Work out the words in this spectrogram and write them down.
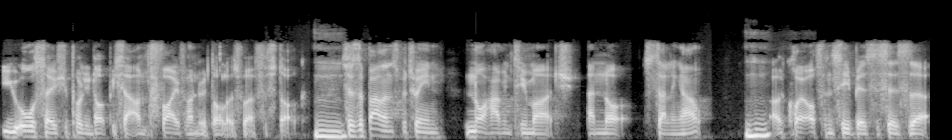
you also should probably not be sat on $500 worth of stock. Hmm. So there's a balance between not having too much and not selling out. Mm-hmm. I quite often see businesses that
